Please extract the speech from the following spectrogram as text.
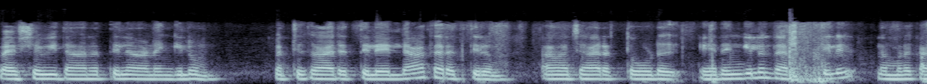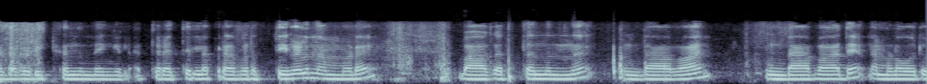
വേഷവിധാനത്തിലാണെങ്കിലും മറ്റു കാര്യത്തിൽ എല്ലാ തരത്തിലും ആചാരത്തോട് ഏതെങ്കിലും തരത്തിൽ നമ്മൾ കടപിടിക്കുന്നുണ്ടെങ്കിൽ അത്തരത്തിലുള്ള പ്രവൃത്തികൾ നമ്മുടെ ഭാഗത്ത് നിന്ന് ഉണ്ടാവാൻ ഉണ്ടാവാതെ നമ്മൾ ഓരോ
